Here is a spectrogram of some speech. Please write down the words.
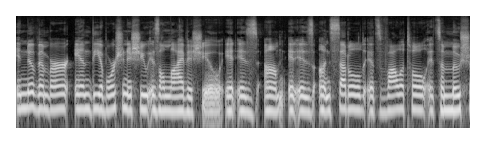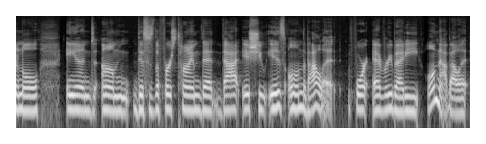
in November, and the abortion issue is a live issue. It is um, it is unsettled, it's volatile, it's emotional, and um, this is the first time that that issue is on the ballot for everybody on that ballot:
